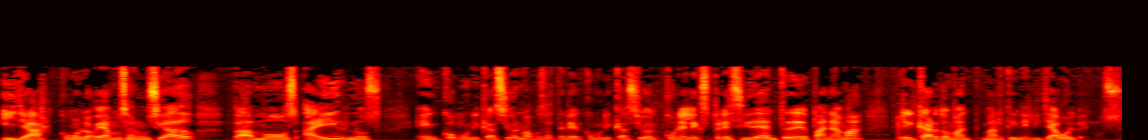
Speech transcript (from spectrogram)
y ya, como lo habíamos anunciado, vamos a irnos en comunicación, vamos a tener comunicación con el expresidente de Panamá, Ricardo Martinelli. Ya volvemos.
